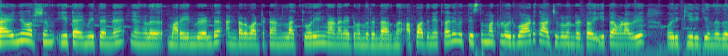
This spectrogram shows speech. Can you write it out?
കഴിഞ്ഞ വർഷം ഈ ടൈമിൽ തന്നെ ഞങ്ങൾ marine world under water tunnel aquarium കാണാനായിട്ട് വന്നിട്ടുണ്ടായിരുന്നു. അപ്പോൾ അതിനേക്കാളും വ്യത്യസ്തമായിട്ടുള്ള ഒരുപാട് കാഴ്ചകളുണ്ട് കേട്ടോ ഈ തവണ അവർ ഒരുക്കിയിരിക്കുന്നത്.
